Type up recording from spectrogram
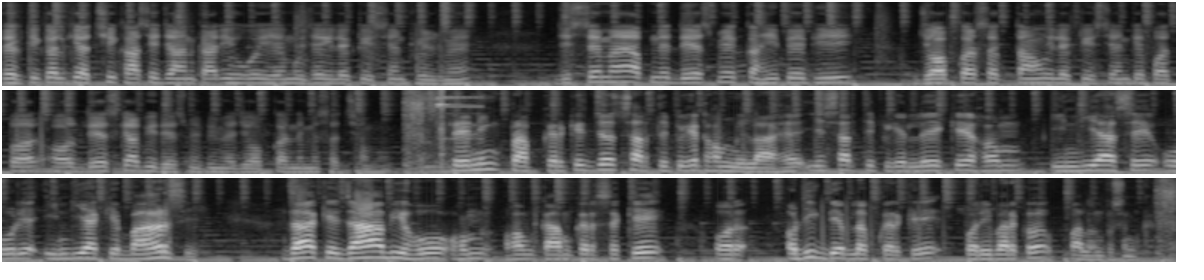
प्रैक्टिकल की अच्छी खासी जानकारी हो गई है मुझे इलेक्ट्रीशियन फ़ील्ड में जिससे मैं अपने देश में कहीं पे भी जॉब कर सकता हूँ इलेक्ट्रीशियन के पद पर और देश क्या विदेश में भी मैं जॉब करने में सक्षम हूँ। ट्रेनिंग प्राप्त करके जो सर्टिफिकेट हम मिला है ये सर्टिफिकेट लेके हम इंडिया से और या इंडिया के बाहर से जाके जहाँ भी हो हम हम काम कर सके और अधिक डेवलप करके परिवार को पालन पोषण करें।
